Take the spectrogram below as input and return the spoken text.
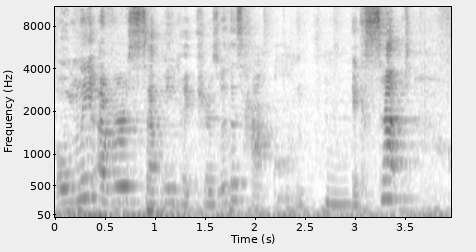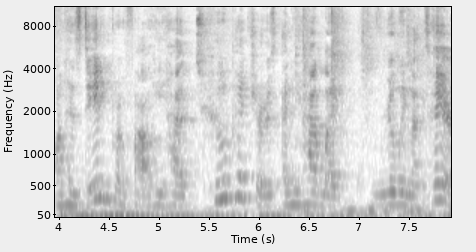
only ever sent me pictures with his hat on. Except on his dating profile, he had two pictures and he had like really nice hair.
